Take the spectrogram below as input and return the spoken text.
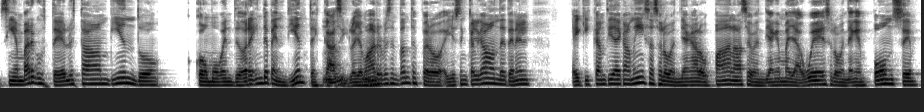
Sin embargo, ustedes lo estaban viendo como vendedores independientes casi. Lo llamaban representantes, pero ellos se encargaban de tener X cantidad de camisas, se lo vendían a los panas, se vendían en Mayagüez, se lo vendían en Ponce.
